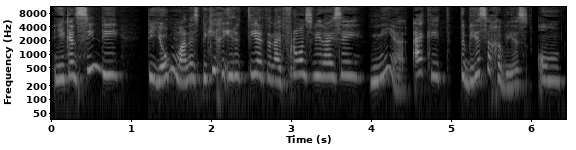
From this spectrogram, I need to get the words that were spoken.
En jy kan sien die die jong man is bietjie geïrriteerd en hy frons weer en hy sê: "Nee, ek het te besig gewees om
